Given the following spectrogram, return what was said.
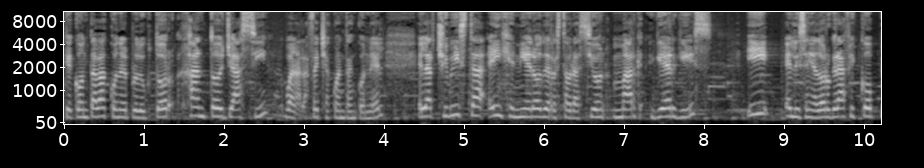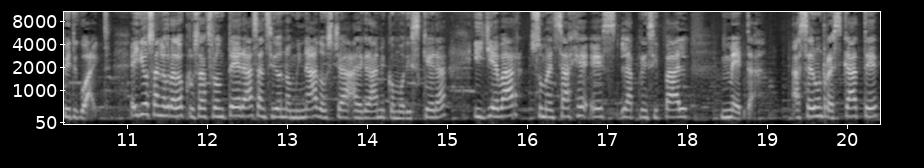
que contaba con el productor Hanto Yassi, bueno, a la fecha cuentan con él, el archivista e ingeniero de restauración Mark Gergis y el diseñador gráfico Pete White. Ellos han logrado cruzar fronteras, han sido nominados ya al Grammy como disquera y llevar su mensaje es la principal meta hacer un rescate,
